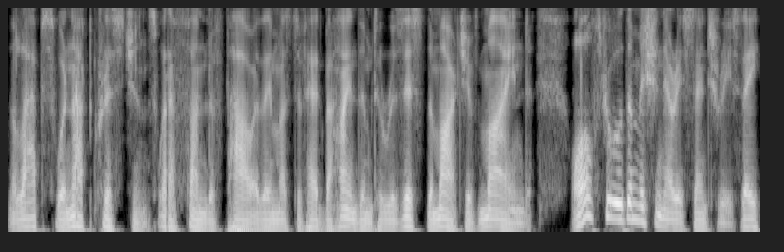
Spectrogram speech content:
The Lapps were not Christians. What a fund of power they must have had behind them to resist the march of mind. All through the missionary centuries, they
